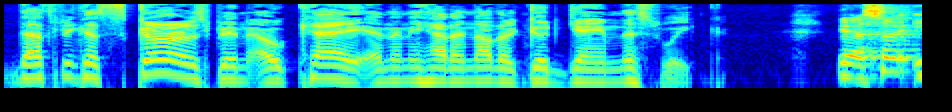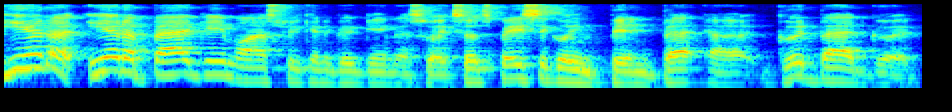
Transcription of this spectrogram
that's because Skura has been okay, and then he had another good game this week. Yeah, so he had a he had a bad game last week and a good game this week. So it's basically been be, uh, good, bad, good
